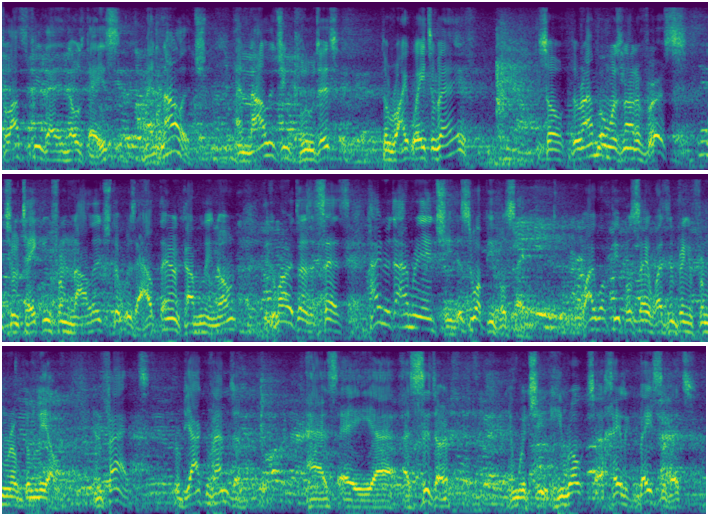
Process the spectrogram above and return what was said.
Philosophy that in those days meant knowledge, and knowledge included the right way to behave. So the Rambam was not averse to taking from knowledge that was out there and commonly known. The Gemara does it says, Hainu This is what people say. Why what people say? Why doesn't it bring it from Rabbi Gamliel? In fact, Rabbi Yaakov Emden has a, uh, a siddur in which he, he wrote a chelik base of it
